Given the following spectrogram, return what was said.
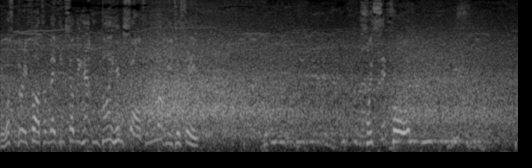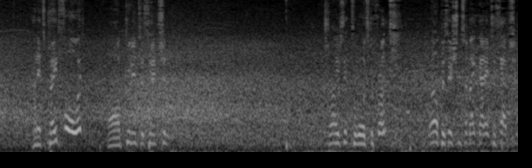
He wasn't very far from making something happen by himself. Lovely to see. Hoists it forward. And it's played forward. Oh, good interception. Drives it towards the front. Well positioned to make that interception.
